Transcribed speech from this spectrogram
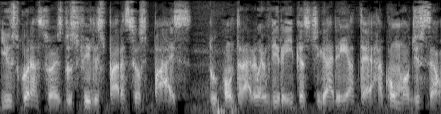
e os corações dos filhos para seus pais, do contrário eu virei e castigarei a terra com maldição.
